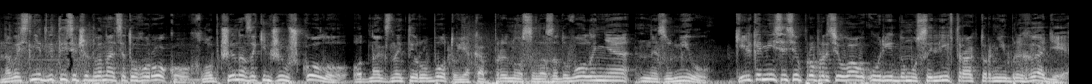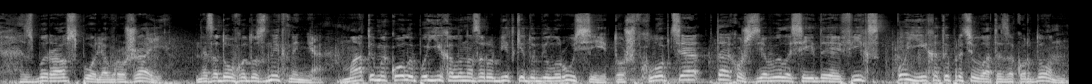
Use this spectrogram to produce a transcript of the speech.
Навесні 2012 року хлопчина закінчив школу, однак знайти роботу, яка б приносила задоволення, не зумів. Кілька місяців пропрацював у рідному селі в тракторній бригаді, збирав з поля врожай. Незадовго до зникнення мати Миколи поїхали на заробітки до Білорусі, тож в хлопця також з'явилася ідея фікс поїхати працювати за кордон.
